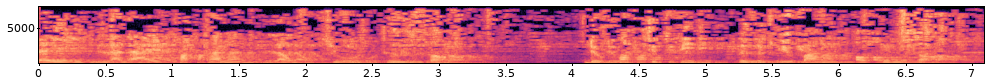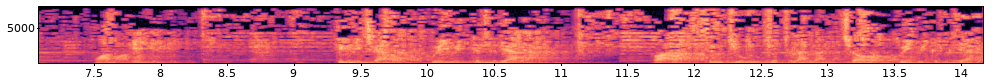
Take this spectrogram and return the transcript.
Đây là đài phát thanh Lòng Chúa Thương Xót, được phát trực tiếp từ tiểu bang Arkansas, Hoa Kỳ. Kính chào quý thính giả và xin Chúa chúc lành cho quý thính giả.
